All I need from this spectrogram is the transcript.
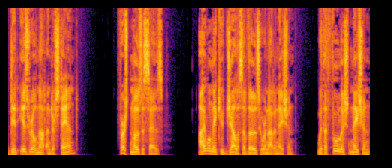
did Israel not understand? First Moses says, I will make you jealous of those who are not a nation. With a foolish nation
